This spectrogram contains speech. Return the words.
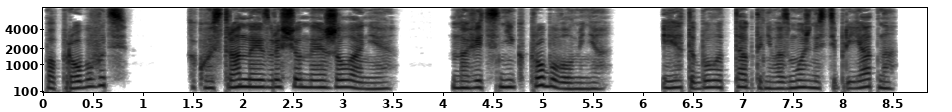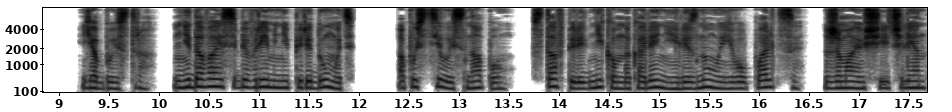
Попробовать? Какое странное извращенное желание. Но ведь Ник пробовал меня, и это было так до невозможности приятно. Я быстро, не давая себе времени передумать, опустилась на пол, встав перед Ником на колени и лизнула его пальцы, сжимающие член,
